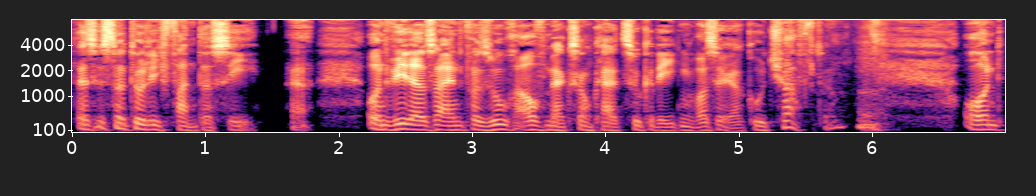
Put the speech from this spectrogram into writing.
Das ist natürlich Fantasie. Ja? Und wieder sein Versuch, Aufmerksamkeit zu kriegen, was er ja gut schafft. Ja? Mhm. Und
